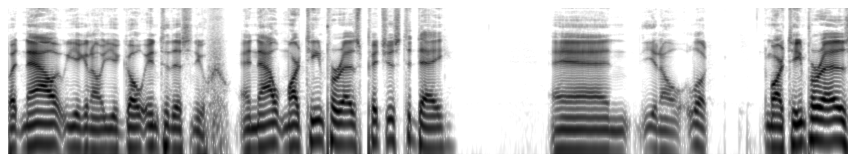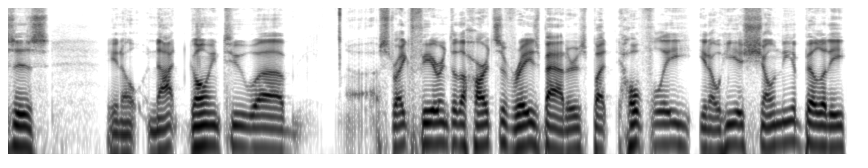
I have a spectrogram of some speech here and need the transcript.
but now you know you go into this and you and now Martin Perez pitches today, and you know look, Martin Perez is you know not going to. Uh, uh, strike fear into the hearts of Rays batters, but hopefully, you know, he has shown the ability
